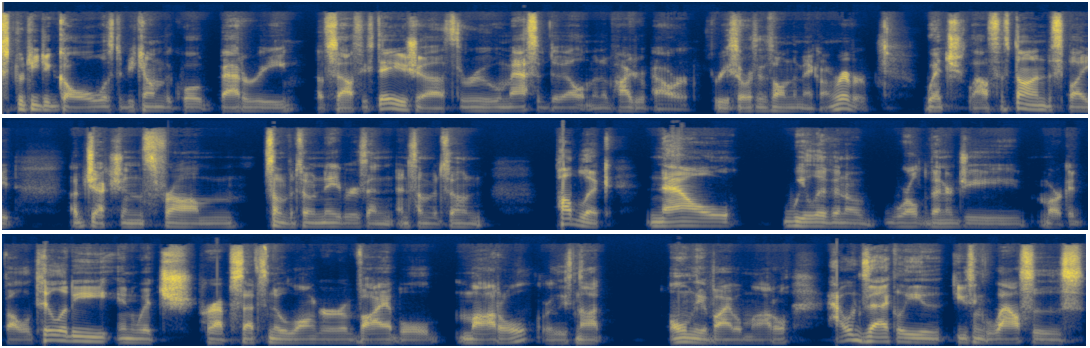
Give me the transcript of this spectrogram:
strategic goal was to become the quote battery of Southeast Asia through massive development of hydropower resources on the Mekong River, which Laos has done despite objections from some of its own neighbors and, and some of its own public. Now we live in a world of energy market volatility in which perhaps that's no longer a viable model, or at least not only a viable model. How exactly do you think Laos's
